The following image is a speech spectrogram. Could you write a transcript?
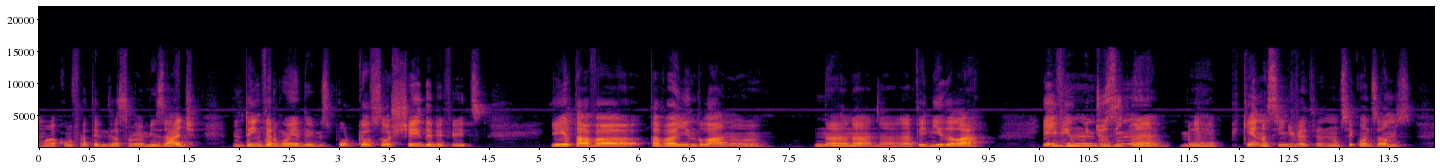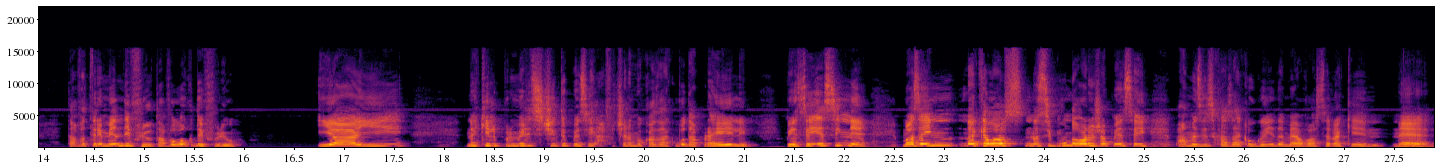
uma confraternização e amizade. Não tem vergonha de me expor, porque eu sou cheio de defeitos. E aí eu tava, tava indo lá no, na, na, na avenida lá. E aí vi um índiozinho, né? É, pequeno assim, devia ter não sei quantos anos. Tava tremendo de frio, tava louco de frio. E aí, naquele primeiro instinto eu pensei, ah, vou tirar meu casaco e vou dar pra ele. Pensei assim, né? Mas aí naquela, na segunda hora eu já pensei, ah, mas esse casaco eu ganhei da minha avó, será que, né?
